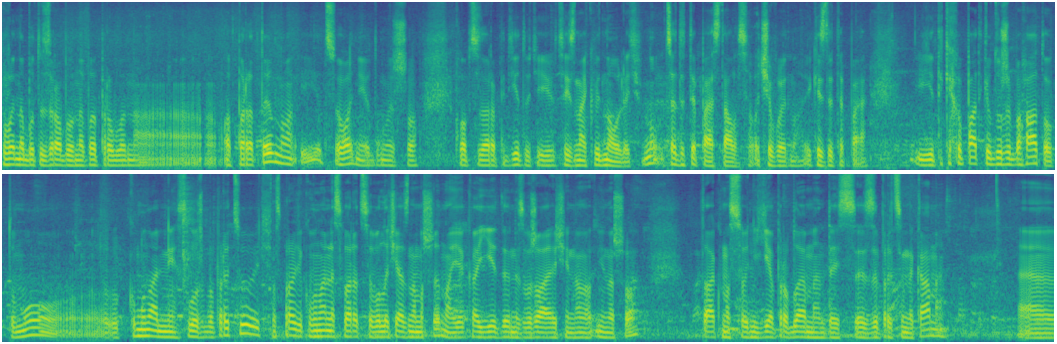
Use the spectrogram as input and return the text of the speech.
повинна бути зроблена, виправлена оперативно. І сьогодні я думаю, що хлопці зараз під'їдуть і цей знак відновлять. Ну, це ДТП сталося, очевидно, якесь ДТП. І таких випадків дуже багато, тому е, комунальні служби працюють. Насправді комунальна сфера це величезна машина, яка їде, незважаючи на ні на що. Так, у нас сьогодні є проблеми десь з працівниками. Е,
